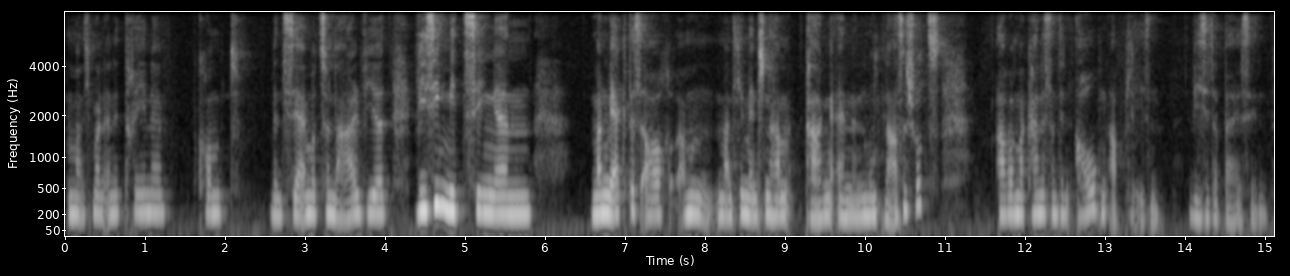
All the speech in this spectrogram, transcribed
manchmal eine Träne kommt, wenn es sehr emotional wird, wie sie mitsingen. Man merkt es auch, ähm, manche Menschen haben, tragen einen Mund-Nasenschutz, aber man kann es an den Augen ablesen, wie sie dabei sind.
